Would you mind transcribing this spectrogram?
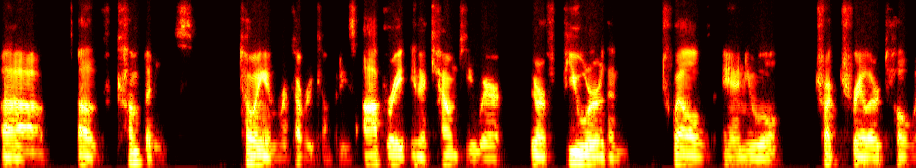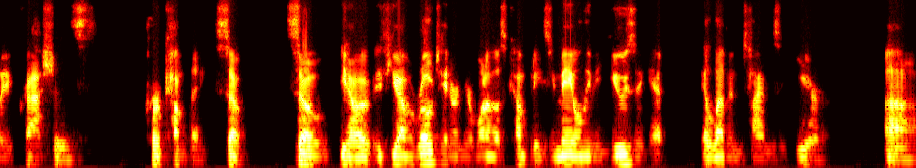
uh, of companies, towing and recovery companies, operate in a county where there are fewer than 12 annual truck trailer towaway crashes per company. So, so you know, if you have a rotator and you're one of those companies, you may only be using it 11 times a year. Uh,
